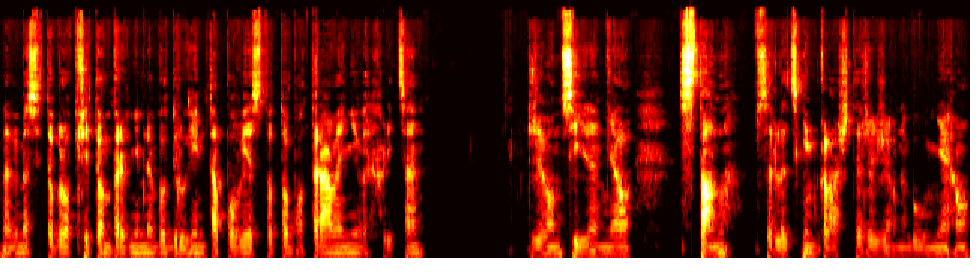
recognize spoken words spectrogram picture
nevím, jestli to bylo při tom prvním nebo druhým, ta pověst o tom otrávení vrchlice, že on si měl stan v sedleckém klášteře, že jo, nebo u něho.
